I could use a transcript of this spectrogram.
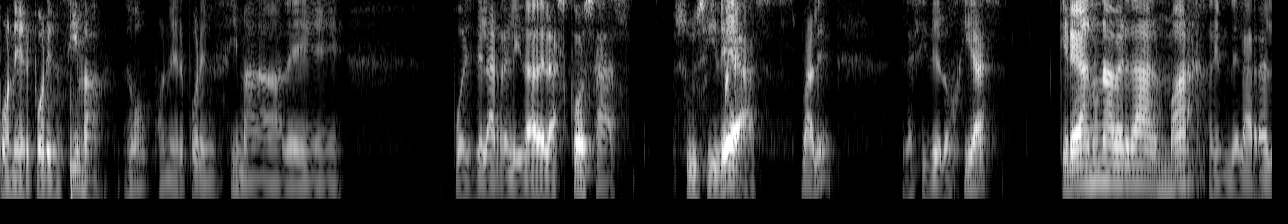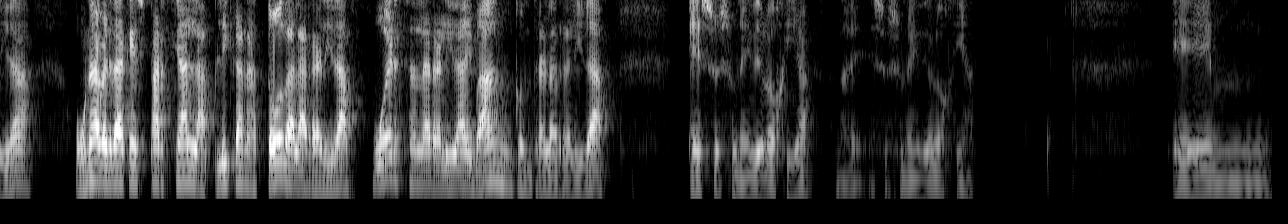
poner por encima, ¿no? Poner por encima de, pues de la realidad de las cosas sus ideas, ¿vale? Las ideologías crean una verdad al margen de la realidad, o una verdad que es parcial la aplican a toda la realidad, fuerzan la realidad y van contra la realidad. Eso es una ideología, ¿vale? Eso es una ideología. Em,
